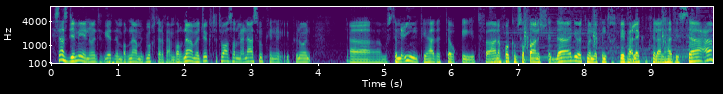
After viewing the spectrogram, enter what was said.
إحساس جميل إنه أنت تقدم برنامج مختلف عن برنامجك تتواصل مع ناس ممكن يكونون آه مستمعين في هذا التوقيت. فأنا أخوكم سلطان الشدادي وأتمنى كنت خفيف عليكم خلال هذه الساعة.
